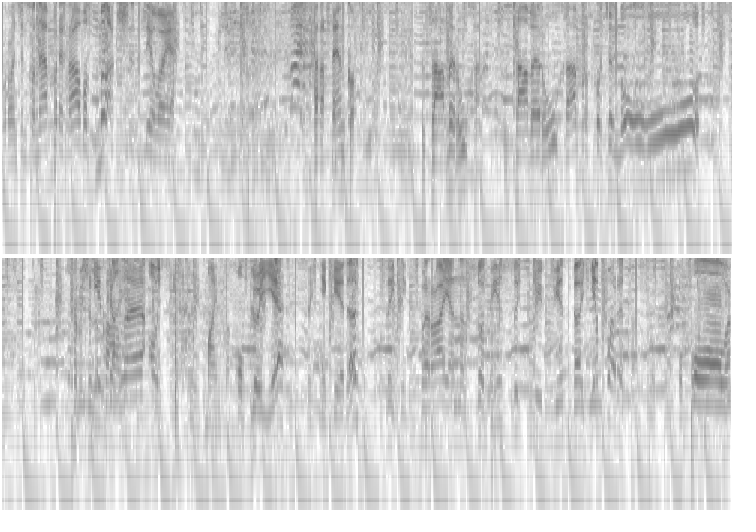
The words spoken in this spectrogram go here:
Воронченко не переграв, однак ще. Тарасенко. Заверуха. Заверуха. Проскочив ногу. Шершинівка, але ось тут Майн захоплює. Ситнік іде. Ситнік збирає на собі. Ситнік віддає передачу. Попов.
